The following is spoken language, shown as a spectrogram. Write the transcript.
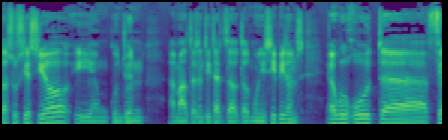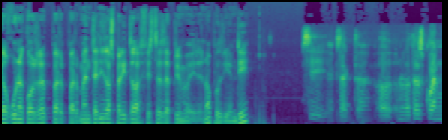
l'associació i en conjunt amb altres entitats del, del municipi, doncs heu volgut eh, fer alguna cosa per, per mantenir l'esperit de les festes de primavera, no? Podríem dir? Sí, exacte. Nosaltres quan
